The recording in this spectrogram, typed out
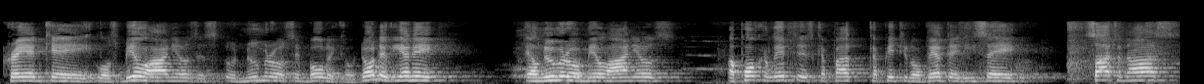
creen que los mil años es un número simbólico. ¿Dónde viene el número mil años? Apocalipsis capítulo 20 dice, Satanás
